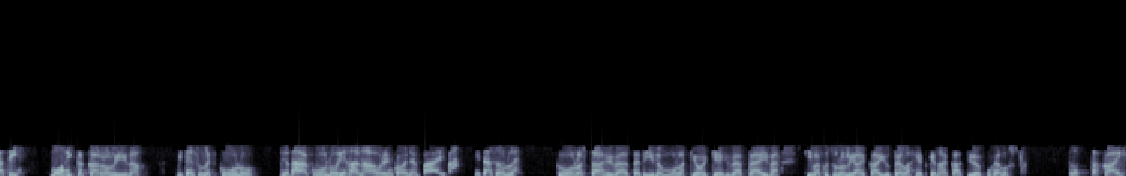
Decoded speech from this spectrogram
Kati. Moikka Karoliina. Miten sulle kuuluu? Hyvää kuuluu. Ihana aurinkoinen päivä. Mitä sulle? Kuulostaa hyvältä. Niin on mullakin oikein hyvä päivä. Kiva, kun sulla oli aikaa jutella hetken aikaa työpuhelussa. Totta kai.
